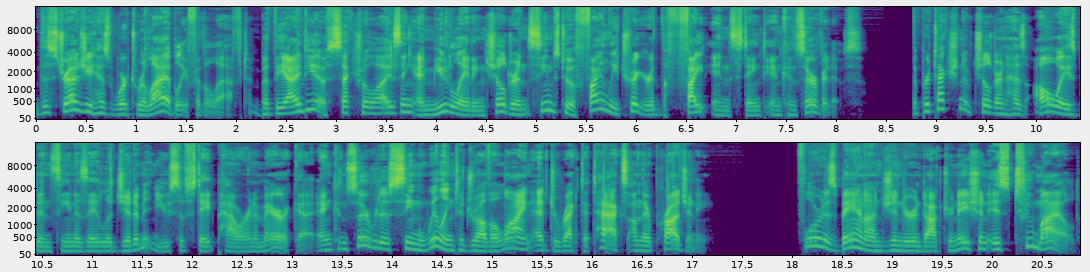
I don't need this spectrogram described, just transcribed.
This strategy has worked reliably for the left, but the idea of sexualizing and mutilating children seems to have finally triggered the fight instinct in conservatives. The protection of children has always been seen as a legitimate use of state power in America, and conservatives seem willing to draw the line at direct attacks on their progeny. Florida's ban on gender indoctrination is too mild,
